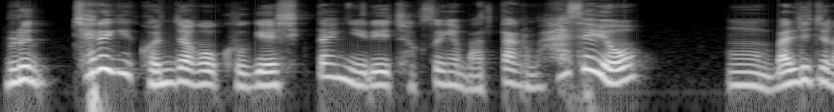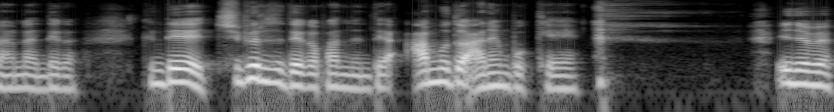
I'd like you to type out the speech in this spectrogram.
물론 체력이 건장하고 그게 식당 일이 적성에 맞다 그러면 하세요. 음 말리진 않아 내가. 근데 주변에서 내가 봤는데 아무도 안 행복해. 왜냐면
